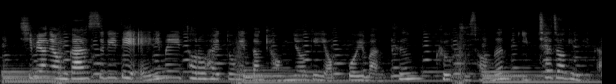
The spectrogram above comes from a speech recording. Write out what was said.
10여 년간 3D 애니메이터로 활동했던 경력이 엿보일 만큼 그 구성은 입체적입니다.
